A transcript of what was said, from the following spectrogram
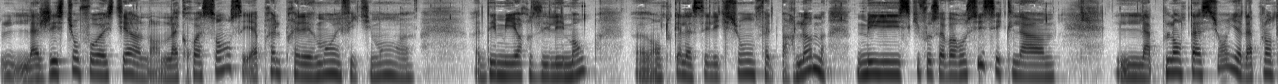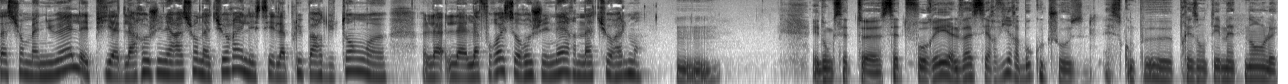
la gestion forestière dans la croissance et après le prélèvement effectivement des meilleurs éléments euh, en tout cas la sélection faite par l'homme. Mais ce qu'il faut savoir aussi, c'est que la, la plantation, il y a de la plantation manuelle et puis il y a de la régénération naturelle. Et c'est la plupart du temps, euh, la, forêt se régénère naturellement. Mm, mm. Et donc cette, euh, cette forêt, elle va servir à beaucoup de choses. Est-ce qu'on peut présenter maintenant les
